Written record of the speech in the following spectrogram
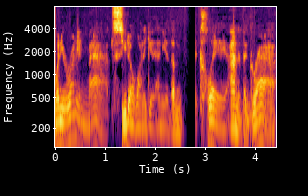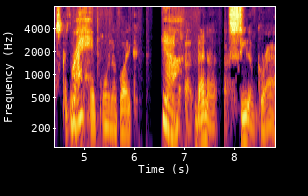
when you're running mats, you don't want to get any of the clay onto the grass because that's Right. the whole point of like Yeah. uh, then a, a seed of grass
